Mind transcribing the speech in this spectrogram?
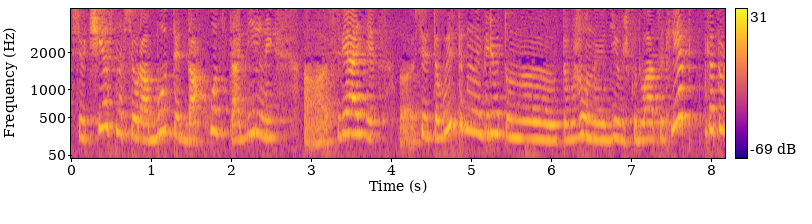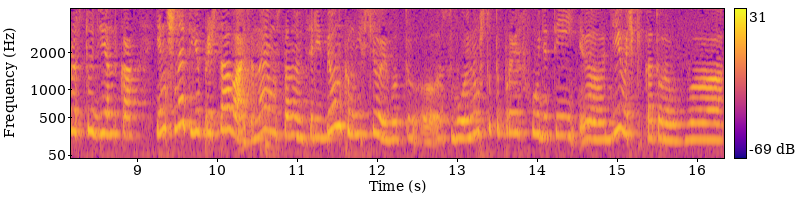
все честно, все работает, доход стабильный, э, связи, э, все это выстроено, берет он э, в жены девочку 20 лет, которая студентка, и начинает ее прессовать, она ему становится ребенком, и все, и вот э, с воином что-то происходит, и девочки, которые в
